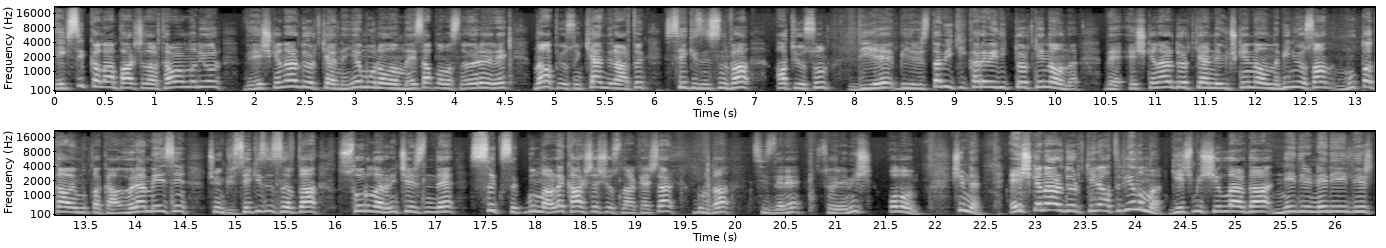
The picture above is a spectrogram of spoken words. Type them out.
eksik kalan parçalar tamamlanıyor ve eşkenar dörtgenle yamuğun alanını hesaplamasını öğrenerek ne yapıyorsun? Kendini artık 8. sınıfa atıyorsun diyebiliriz. Tabii ki kare ve dikdörtgenin alanı ve eşkenar dörtgenle üçgenin alanını bilmiyorsan mutlaka ve mutlaka öğrenmelisin. Çünkü 8. sınıfta soruların içerisinde sık sık bunlarla karşılaşıyorsun arkadaşlar. Bunu da sizlere söylemiş olalım. Şimdi eşkenar dörtgeni hatırlayalım mı? Geçmiş yıllarda nedir ne değildir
